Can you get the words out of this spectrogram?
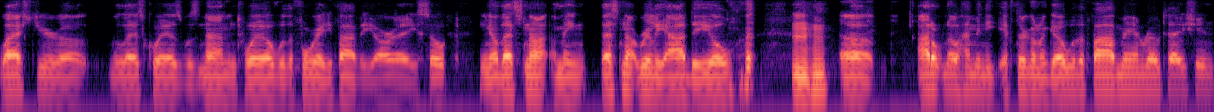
last year uh, Velasquez was nine and twelve with a four eighty five ERA. So you know, that's not. I mean, that's not really ideal. mm-hmm. uh, I don't know how many if they're going to go with a five man rotation,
